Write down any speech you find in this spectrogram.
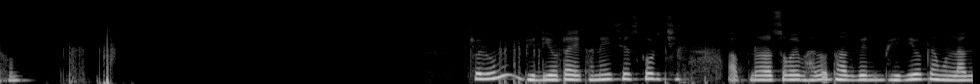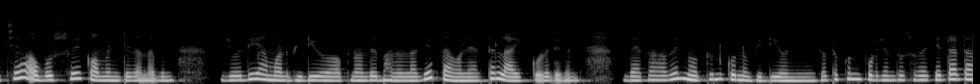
এখন। চলুন ভিডিওটা এখানেই শেষ করছি। আপনারা সবাই ভালো থাকবেন। ভিডিও কেমন লাগছে অবশ্যই কমেন্টে জানাবেন। যদি আমার ভিডিও আপনাদের ভালো লাগে তাহলে একটা লাইক করে দেবেন। দেখা হবে নতুন কোনো ভিডিও নিয়ে। যতক্ষণ পর্যন্ত সবাইকে টাটা।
